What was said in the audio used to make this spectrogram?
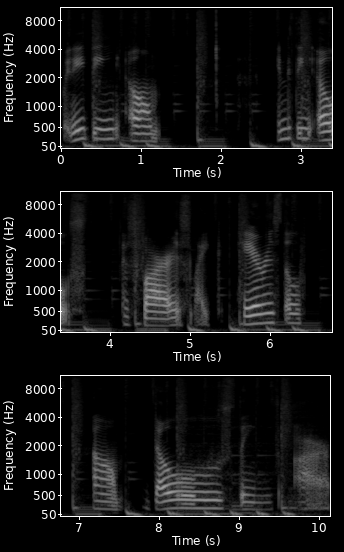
but anything um anything else as far as like hair and stuff, um, those things are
